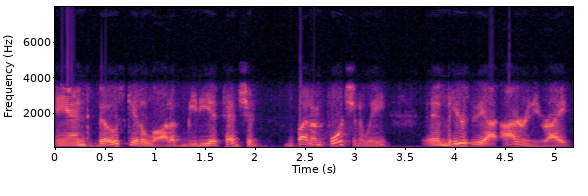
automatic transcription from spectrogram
and those get a lot of media attention. But unfortunately, and here's the irony, right?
